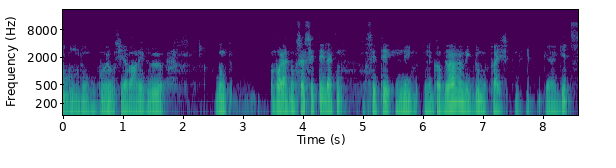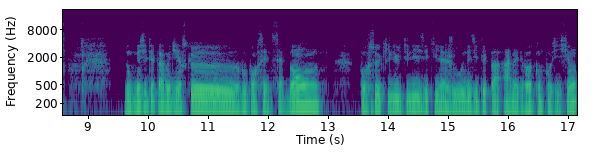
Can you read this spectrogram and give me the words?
goût, donc vous pouvez aussi avoir les deux. Donc voilà, donc ça c'était la c'était les, gobelins, les Gloomface euh, Gits. Donc n'hésitez pas à me dire ce que vous pensez de cette bande, Pour ceux qui l'utilisent et qui la jouent, n'hésitez pas à mettre votre composition.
